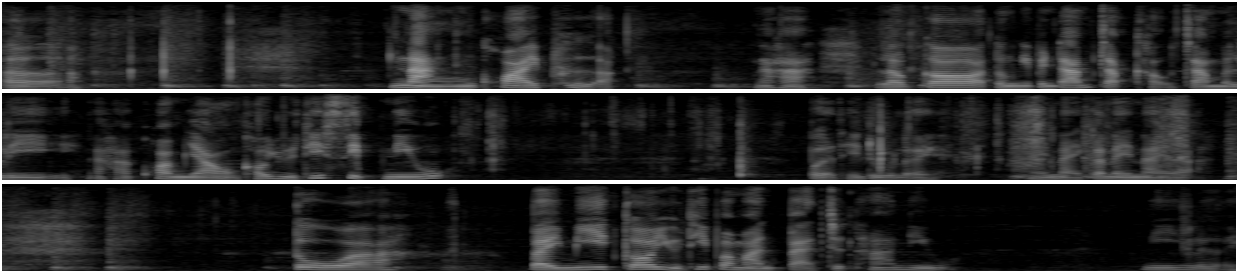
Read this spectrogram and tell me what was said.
เอ่อหนังควายเผือกนะคะ แล้วก็ตรงนี้เป็นด้ามจับเขาจามรีนะคะ ความยาวของเขาอยู่ที่ 10 นิ้ว เปิดให้ดูเลย ไหนๆก็ไหนๆละ ตัวใบมีดก็อยู่ที่ประมาณ 8.5 นิ้ว นี่เลย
